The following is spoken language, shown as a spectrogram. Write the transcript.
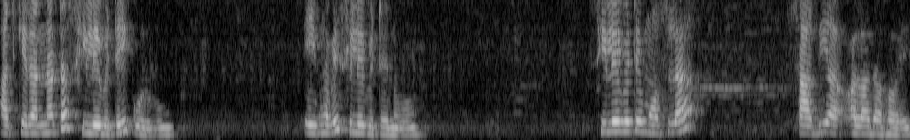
আজকে রান্নাটা সিলে বেটেই করব। এইভাবে সিলে বেটে নেব। সিলে বেটে মশলা স্বাদই আলাদা হয়।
